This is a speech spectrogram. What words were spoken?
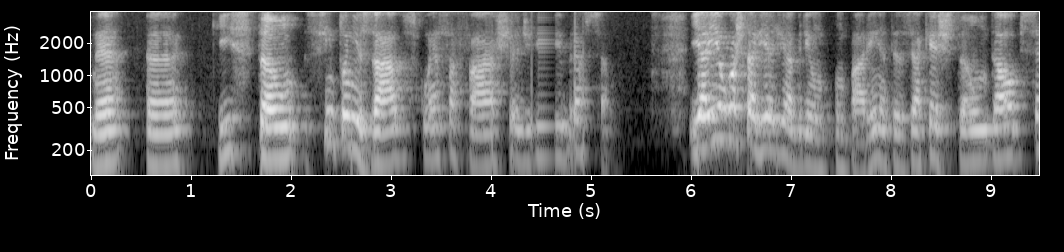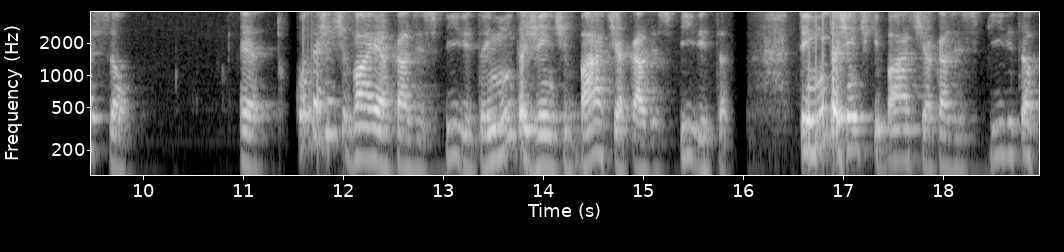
né, que estão sintonizados com essa faixa de vibração. E aí eu gostaria de abrir um, um parêntese a questão da obsessão. É, quando a gente vai à casa espírita, e muita gente bate a casa espírita, tem muita gente que bate a casa espírita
